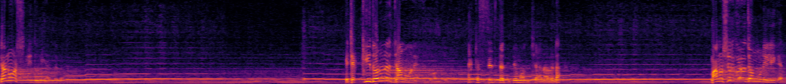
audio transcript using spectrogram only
কেন আসলি দুনিয়াতে এটা কি ধরনের জানোয়ারের? একটা সেজদা দিতে মন চায় না বেটা। মানুষের ঘরে জন্ম নিলি কেন?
